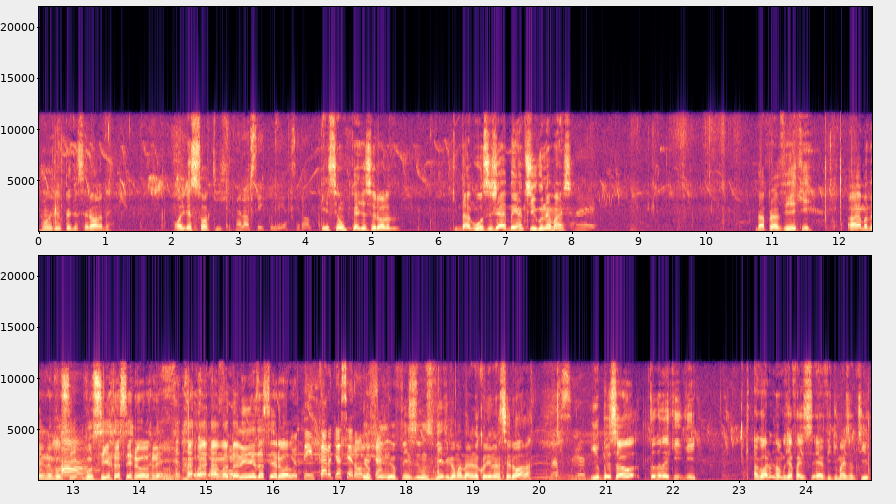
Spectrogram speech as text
Vamos aquele pé de acerola, bem? Olha só que... Vai lá você colher a cerola. Esse é um pé de acerola que dá gosto. Já é bem antigo, né, Márcia? É, Dá pra ver que... Ah, Madalena, você, Ah. você é acerola, né? A Madalena é acerola. Eu tenho cara de acerola Eu fiz, eu fiz uns vídeos com a Madalena colhendo acerola ser. e o pessoal, toda vez que... que- agora não, já faz é, vídeo mais antigo,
